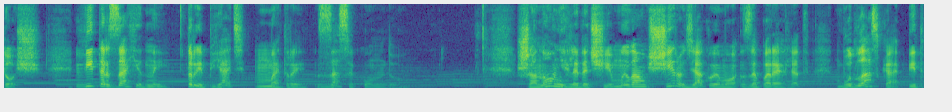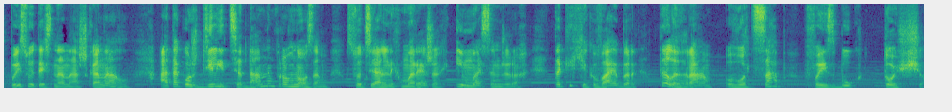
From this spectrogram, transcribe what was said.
дощ. Вітер західний 3-5 метри за секунду. Шановні глядачі, ми вам щиро дякуємо за перегляд. Будь ласка, підписуйтесь на наш канал, а також діліться даним прогнозом в соціальних мережах і месенджерах, таких як Viber, Telegram, WhatsApp, Facebook тощо.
